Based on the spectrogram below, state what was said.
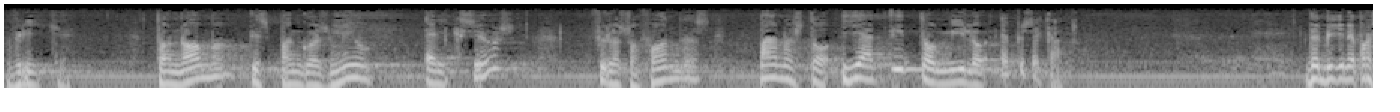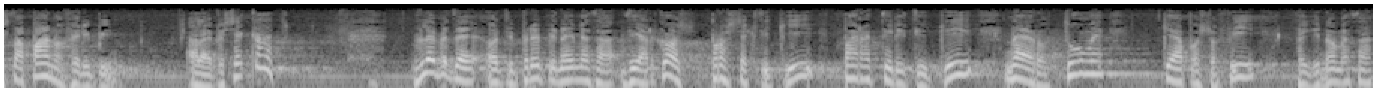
βρήκε το νόμο της παγκοσμίου έλξεως φιλοσοφώντας πάνω στο γιατί το μήλο έπεσε κάτω δεν πήγαινε προς τα πάνω Φερρυπίν αλλά έπεσε κάτω. Βλέπετε ότι πρέπει να είμαστε διαρκώς προσεκτικοί παρατηρητικοί να ερωτούμε και από σοφή θα γινόμεθα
